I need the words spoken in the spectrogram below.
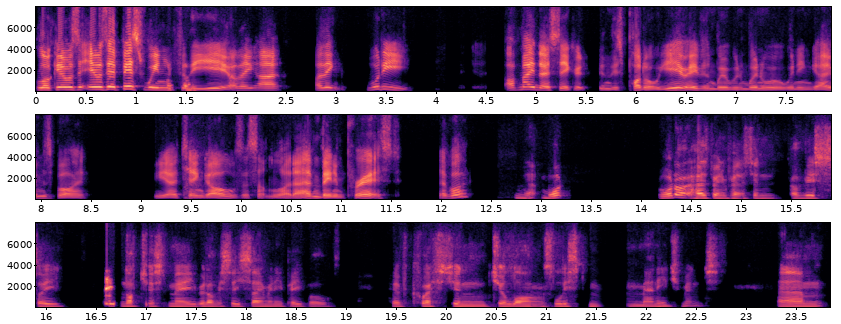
Look, it was it was their best win for the year. I think. Uh, I think Woody. I've made no secret in this pod all year, even when when we were winning games by, you know, ten goals or something like that. I haven't been impressed, have I? No, what what has been impressed, and obviously not just me, but obviously so many people have questioned Geelong's list management. Um,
